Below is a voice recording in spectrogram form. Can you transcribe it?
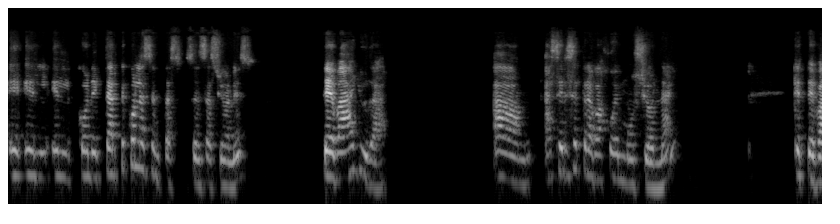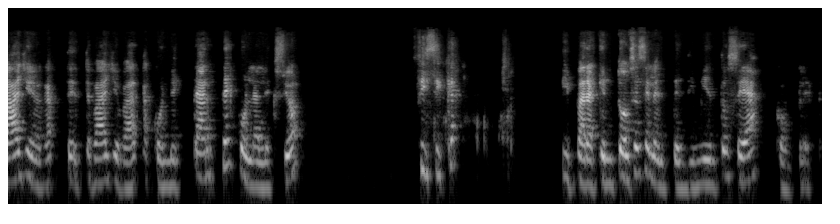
el, conectarte con las sensaciones te va a ayudar a hacer ese trabajo emocional que te va, a llegar, te, va a llevar a conectarte con la lección física y para que entonces el entendimiento sea completo.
